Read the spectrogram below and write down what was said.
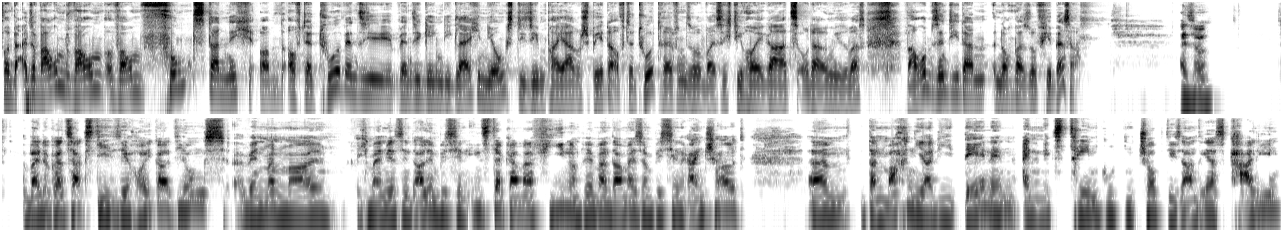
und also warum, warum, warum funkt's dann nicht auf der Tour, wenn sie, wenn sie gegen die gleichen Jungs, die sie ein paar Jahre später auf der Tour treffen, so weiß ich, die Heugards oder irgendwie sowas, warum sind die dann nochmal so viel besser? Also weil du gerade sagst, diese Heugard-Jungs, wenn man mal, ich meine, wir sind alle ein bisschen Instagram-affin und wenn man da mal so ein bisschen reinschaut, ähm, dann machen ja die Dänen einen extrem guten Job. Dieser Andreas Kali,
